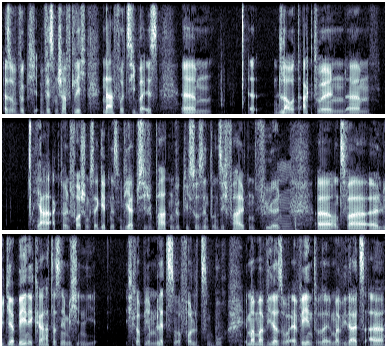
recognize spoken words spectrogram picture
also wirklich wissenschaftlich nachvollziehbar ist. Ähm, laut aktuellen ähm, ja, aktuellen Forschungsergebnissen, wie halt Psychopathen wirklich so sind und sich verhalten und fühlen. Mhm. Äh, und zwar äh, Lydia Benecke hat das nämlich in, ich glaube, ihrem letzten oder vorletzten Buch immer mal wieder so erwähnt oder immer wieder als äh,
